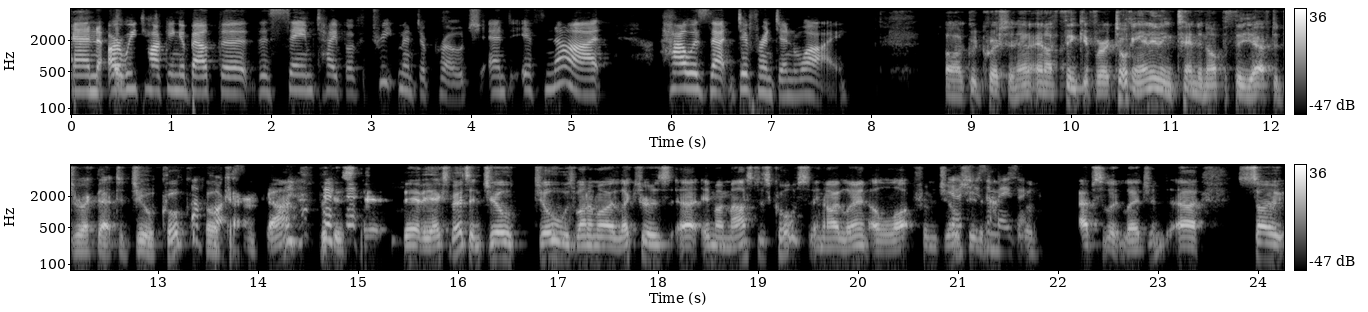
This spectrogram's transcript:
And are we talking about the, the same type of treatment approach? And if not, how is that different and why? Oh, good question. And, and I think if we're talking anything tendinopathy, you have to direct that to Jill Cook of or course. Karim Khan because they're, they're, the experts. And Jill, Jill was one of my lecturers uh, in my master's course, and I learned a lot from Jill. Yeah, she's, she's amazing. Absolute, absolute legend. Uh, so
